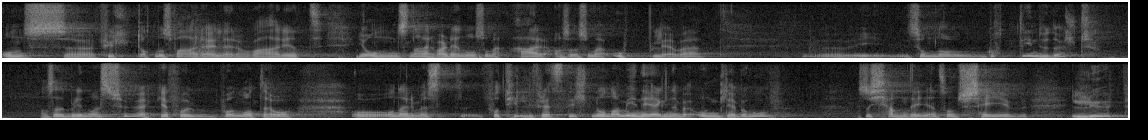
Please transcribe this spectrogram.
åndsfylt atmosfære, eller å være i, et, i åndens nærvær, det er noe som jeg, er, altså, som jeg opplever som noe godt individuelt. Altså Det blir noe jeg søker for på en måte å, å, å nærmest få tilfredsstilt noen av mine egne åndelige behov. Og så kommer det inn en sånn skeiv loop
